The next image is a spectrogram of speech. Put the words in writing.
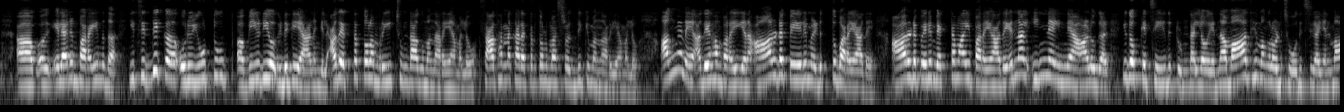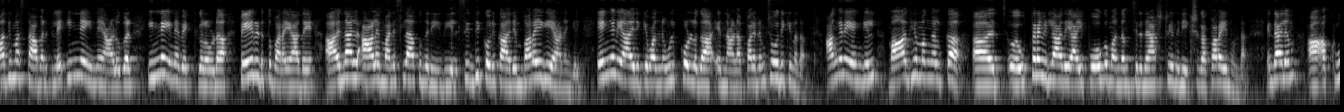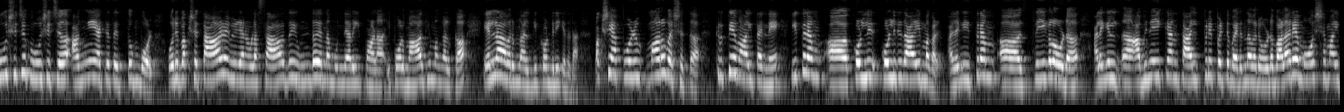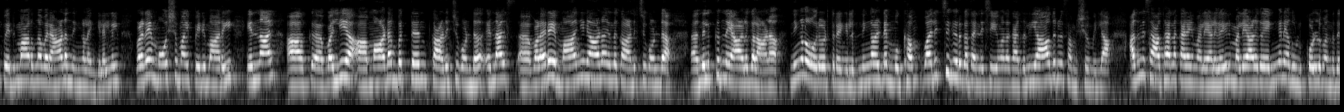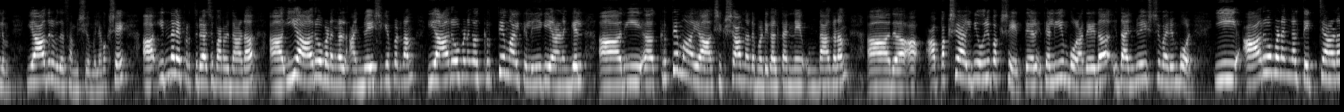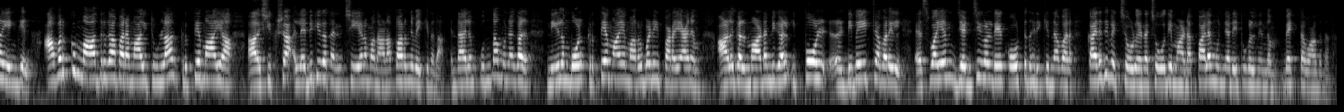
എല്ലാവരും പറയുന്നത് ഈ സിദ്ദിഖ് ഒരു യൂട്യൂബ് വീഡിയോ ഇടുകയാണെങ്കിൽ അത് എത്രത്തോളം റീച്ച് ഉണ്ടാകുമെന്ന് അറിയാമല്ലോ. സാധാരണക്കാർ എത്രത്തോളം ശ്രദ്ധിക്കുമെന്ന് അറിയാമല്ലോ. അങ്ങനെ അദ്ദേഹം പറയുകയാണ് ആരുടെ പേരും എടുത്തു പറയാതെ ആരുടെ പേരും വ്യക്തമായി പറയാതെ എന്നാൽ ഇന്ന ഇന്ന ആളുകൾ ഇതൊക്കെ ചെയ്തിട്ടുണ്ടല്ലോ എന്ന് മാധ്യമങ്ങളോട് ചോദിച്ചു കഴിഞ്ഞാൽ മാധ്യമ സ്ഥാപനത്തിലെ ഇന്ന ഇന്ന ആളുകൾ ഇന്ന ഇന്ന വ്യക്തികളോട് പേരെടുത്തു പറയാതെ എന്നാൽ ആളെ മനസ്സിലാക്കുന്ന രീതിയിൽ സിദ്ധിക്ക് ഒരു കാര്യം പറയുകയാണെങ്കിൽ എങ്ങനെയായിരിക്കും അതിനെ ഉൾക്കൊള്ളുക എന്നാണ് പലരും ചോദിക്കുന്നത്. അങ്ങനെയെങ്കിൽ മാധ്യമങ്ങൾക്ക് ഉത്തരവില്ലാതെയായി പോകുമെന്നും ചില രാഷ്ട്രീയ നിരീക്ഷകർ പറയുന്നുണ്ട്. എന്തായാലും ക്രൂശിച്ച് ക്രൂശിച്ച് അങ്ങേയറ്റത്ത് എത്തുമ്പോൾ ഒരുപക്ഷെ താഴെ വീഴാനുള്ള സാധ്യതയുണ്ട് എന്ന മുന്നറിയിപ്പാണ് ഇപ്പോൾ മാധ്യമങ്ങൾക്ക് എല്ലാവരും നൽകിക്കൊണ്ടിരിക്കുന്നത്. പക്ഷേ അപ്പോഴും മറുവശത്ത് കൃത്യമായി തന്നെ ഇത്തരം കൊള്ളി കൊള്ളിരുതായ്മകൾ അല്ലെങ്കിൽ ഇത്തരം സ്ത്രീകളോട് അല്ലെങ്കിൽ ആ, അഭിനയിക്കാൻ താല്പര്യപ്പെട്ട് വരുന്നവരോട് വളരെ മോശമായി പെരുമാറുന്നവരാണ് നിങ്ങളെങ്കിൽ അല്ലെങ്കിൽ വളരെ മോശമായി പെരുമാറി എന്നാൽ വലിയ മാടമ്പത്തം മാടമ്പത്തൻ കാണിച്ചുകൊണ്ട് എന്നാൽ വളരെ മാന്യനാണ് എന്ന് കാണിച്ചുകൊണ്ട് നിൽക്കുന്ന ആളുകളാണ് നിങ്ങൾ ഓരോരുത്തരെങ്കിലും. നിങ്ങളുടെ മുഖം വലിച്ചു കീറുക തന്നെ ചെയ്യുമെന്ന കാര്യത്തിൽ യാതൊരു സംശയവുമില്ല. അതിന് സാധാരണക്കാരായ മലയാളികൾ മലയാളികൾ എങ്ങനെ അത് ഉൾക്കൊള്ളുമെന്നതിലും യാതൊരുവിധ സംശയവുമില്ല. പക്ഷേ ഇന്നലെ പൃഥ്വിരാജ് പറഞ്ഞതാണ് ഈ ആരോപണങ്ങൾ അന്വേഷിക്കപ്പെടണം. ഈ ആരോപണങ്ങൾ കൃത്യമായി തെളിയുകയാണെങ്കിൽ ഈ കൃത്യമായ ശിക്ഷാ നടപടികൾ തന്നെ ഉണ്ടാകണം. പക്ഷേ ഇനി ഒരു പക്ഷേ തെളിയുമ്പോൾ അതായത് ഇത് അന്വേഷിച്ചു വരുമ്പോൾ ഈ ആരോപണങ്ങൾ തെറ്റാണ് എങ്കിൽ അവർക്കും മാതൃകാപരമായിട്ടുള്ള കൃത്യമായ ശിക്ഷ ലഭിക്കുക തന്നെ ചെയ്യണമെന്നാണ് പറഞ്ഞു വെക്കുന്നത്. എന്തായാലും കുന്തമുനകൾ നീളുമ്പോൾ കൃത്യമായ മറുപടി പറയാനും ആളുകൾ മാടമ്പികൾ ഇപ്പോൾ ഡിബേറ്റ് അവറിൽ സ്വയം ജഡ്ജികളുടെ കോട്ട് ധരിക്കുന്നവർ കരുതി വെച്ചോളൂ എന്ന ചോദ്യമാണ് പല മുന്നറിയിപ്പുകളിൽ നിന്നും വ്യക്തമാകുന്നത്.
